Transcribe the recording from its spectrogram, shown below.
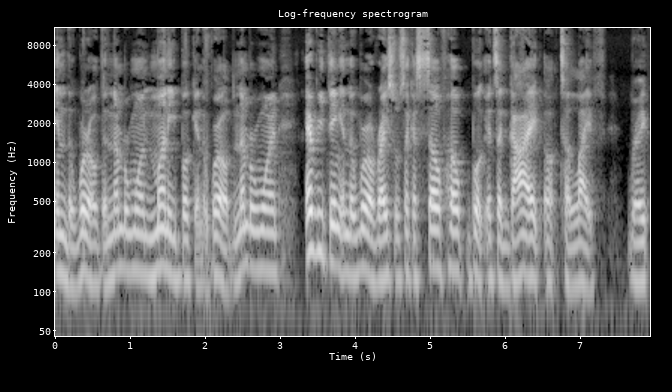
in the world, the number one money book in the world, the number one everything in the world, right? So it's like a self help book, it's a guide uh, to life, right?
